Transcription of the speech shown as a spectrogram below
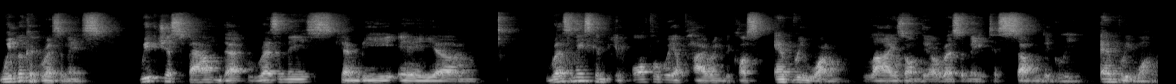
we look at resumes. We've just found that resumes can be a um, resumes can be an awful way of hiring because everyone lies on their resume to some degree. Everyone,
